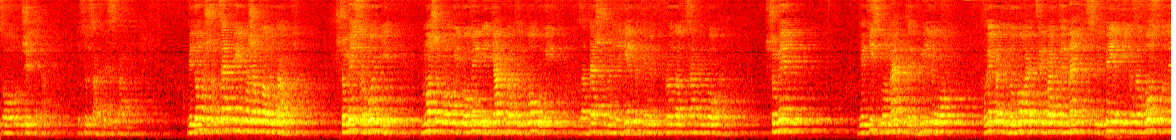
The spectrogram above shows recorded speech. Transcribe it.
свого учителя Ісуса Христа. Відомо, що в церкві є Божа благодать, що ми сьогодні можемо і повинні дякувати Богові за те, що ми не є такими продавцями Бога, що ми в якісь моменти вміємо кликати до Бога цей Вартимей, святий, який казав, Господи,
